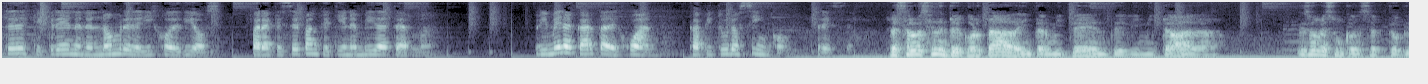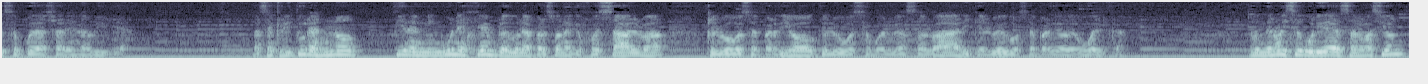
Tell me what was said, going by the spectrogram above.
ustedes que creen en el nombre del Hijo de Dios, para que sepan que tienen vida eterna. Primera carta de Juan, capítulo 5, 13. La salvación entrecortada, intermitente, limitada, eso no es un concepto que se puede hallar en la Biblia. Las escrituras no tienen ningún ejemplo de una persona que fue salva, que luego se perdió, que luego se volvió a salvar y que luego se perdió de vuelta. Donde no hay seguridad de salvación,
